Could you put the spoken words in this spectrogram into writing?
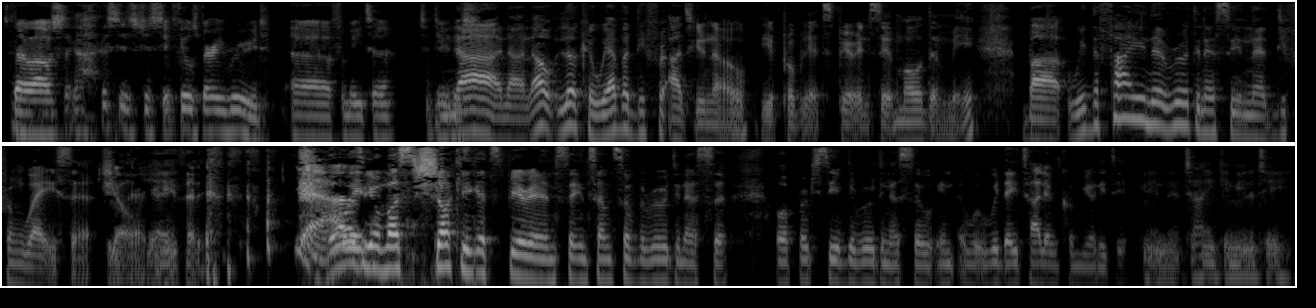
So I was like, oh, this is just, it feels very rude, uh, for me to, to do this. No, no, no. Look, we have a different, as you know, you probably experienced it more than me, but we define rudeness in uh, different ways. Uh, sure. yeah. Yeah. What I was mean, your most shocking experience in terms of rudeness uh, or perceived rudeness uh, in, with the Italian community? In the Italian community.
